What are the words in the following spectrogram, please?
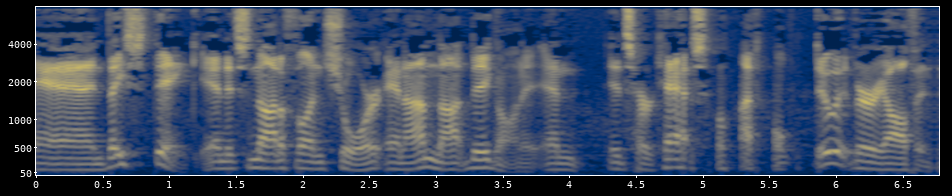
And they stink, and it's not a fun chore, and I'm not big on it. And it's her cat, so I don't do it very often.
